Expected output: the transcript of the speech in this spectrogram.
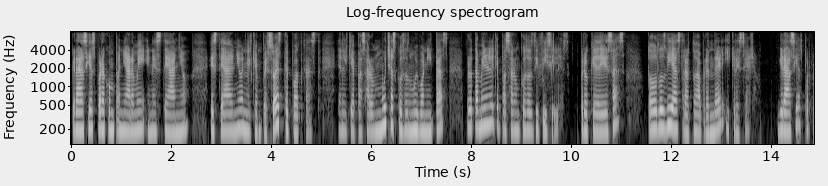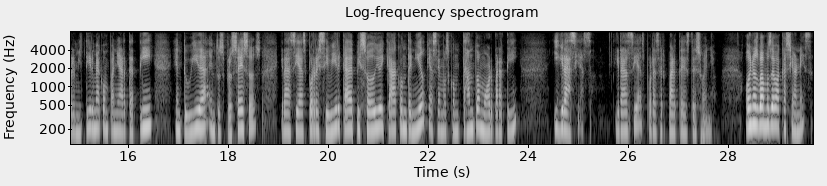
Gracias por acompañarme en este año, este año en el que empezó este podcast, en el que pasaron muchas cosas muy bonitas, pero también en el que pasaron cosas difíciles, pero que de esas todos los días trato de aprender y crecer. Gracias por permitirme acompañarte a ti en tu vida, en tus procesos. Gracias por recibir cada episodio y cada contenido que hacemos con tanto amor para ti. Y gracias, gracias por hacer parte de este sueño. Hoy nos vamos de vacaciones,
